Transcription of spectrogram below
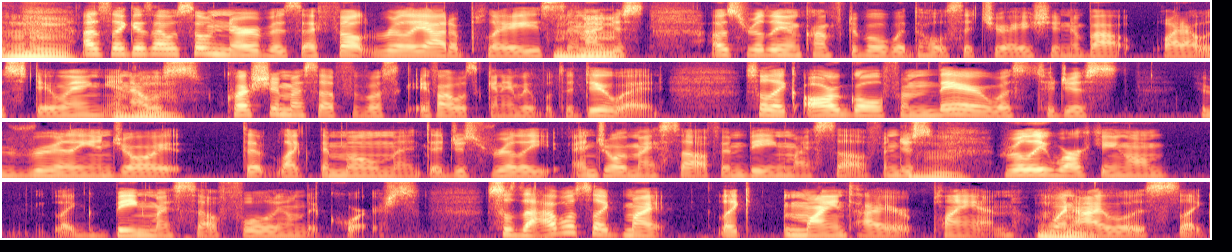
Mhm. I was like, because I was so nervous, I felt really out of place, and I Mhm. just I was really uncomfortable with the whole situation about what I was doing, and I Mhm. was questioning myself if I was if I was gonna be able to do it. So like our goal from there was to just really enjoy the like the moment, and just really enjoy myself and being myself, and just Mhm. really working on like being myself fully on the course. So that was like my like my entire plan when Mhm. I was like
